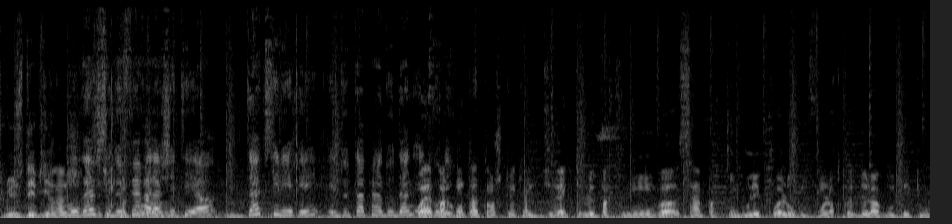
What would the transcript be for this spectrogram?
plus des virages. Mon rêve, c'est de faire à la pas- GTA, d'accélérer et de taper un dodan et Ouais, de voler. par contre, attends, je te calme direct. Le parking où on va, c'est un parking où les poids lourds ils font leur code de la route et tout.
